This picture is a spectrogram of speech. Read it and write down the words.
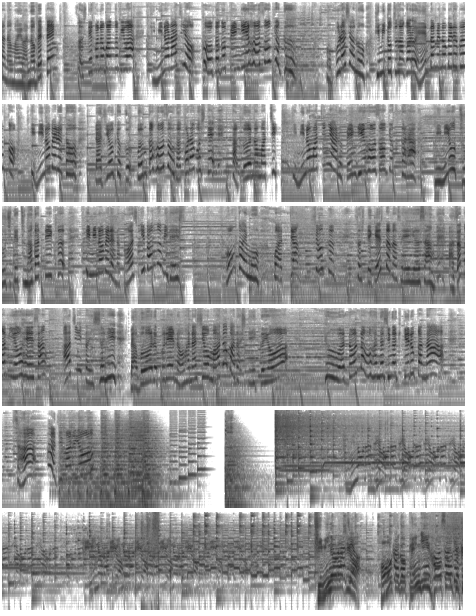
の名前はのべペン。そしてこの番組は「君のラジオ放課後ペンギン放送局」ポプラ社の「君とつながるエンタメノベル文庫」「君ノベル」とラジオ局文化放送がコラボして架空の街「君の街」にあるペンギン放送局から耳を通じてつながっていく「君ノベル」の公式番組です。今回もわっちゃんしょうくんそしてゲストの声優さんあざかみ洋平さん。アジーと一緒にラブオールプレイのお話をまだまだしていくよ。今日はどんなお話が聞けるかな？さあ始まるよ。君のラジオ。放課後ペンギン放送局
